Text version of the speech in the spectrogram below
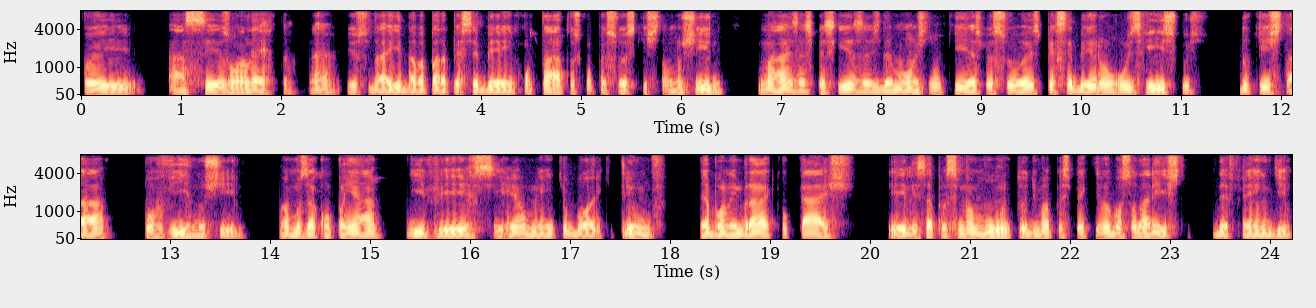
foi aceso um alerta, né? Isso daí dava para perceber em contatos com pessoas que estão no Chile, mas as pesquisas demonstram que as pessoas perceberam os riscos do que está por vir no Chile. Vamos acompanhar e ver se realmente o Boric triunfa. É bom lembrar que o CAS ele se aproxima muito de uma perspectiva bolsonarista, defende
